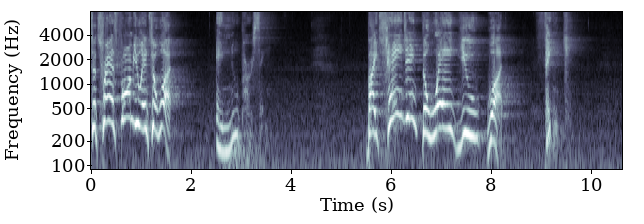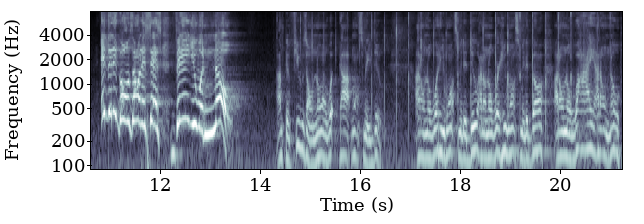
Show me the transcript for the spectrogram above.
to transform you into what? A new person by changing the way you what? Think. And then it goes on and says, then you would know. I'm confused on knowing what God wants me to do. I don't know what he wants me to do. I don't know where he wants me to go. I don't know why. I don't know.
